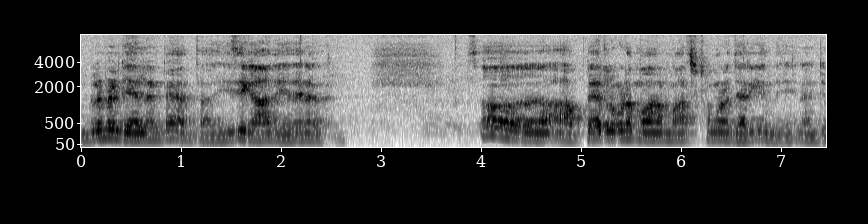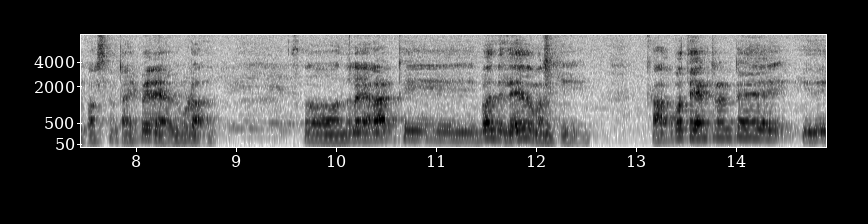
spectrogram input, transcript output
ఇంప్లిమెంట్ చేయాలంటే అంత ఈజీ కాదు ఏదైనా కానీ. సో ఆ పేర్లు కూడా మా మార్చడం కూడా జరిగింది. నైంటీ పర్సెంట్ అయిపోయినాయి అవి కూడా. సో అందులో ఎలాంటి ఇబ్బంది లేదు మనకి. కాకపోతే ఏంటంటే ఇది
